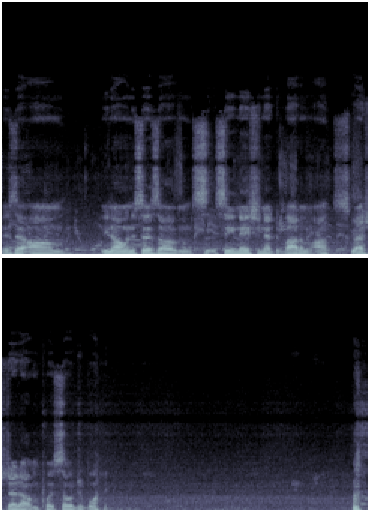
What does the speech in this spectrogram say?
Is that um, you know when it says um, C, C Nation at the bottom, I scratched that out and put Soulja Boy.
